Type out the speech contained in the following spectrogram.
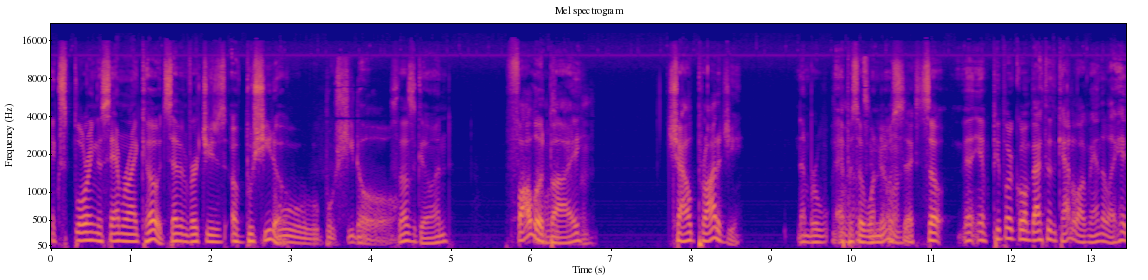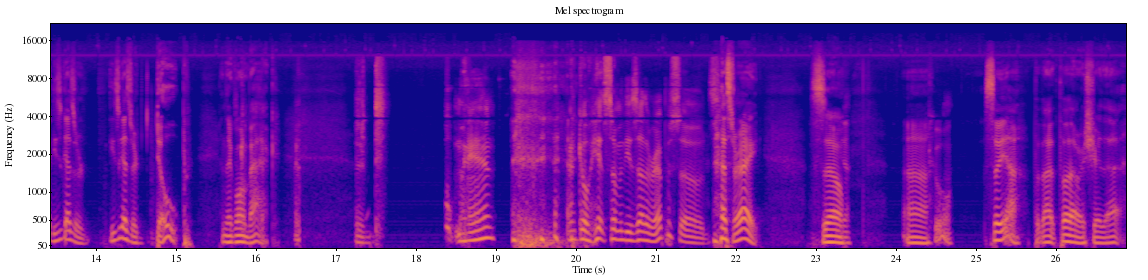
exploring the samurai code, seven virtues of bushido. Ooh, Bushido. So that was a good one. Followed by one. Child Prodigy, number Oh, episode that's a good one. 106. So uh, you know, people are going back through the catalog, man. They're like, "Hey, these guys are these guys are dope," and they're going back. Oh man, I gotta go hit some of these other episodes. That's right. So, uh, Cool. so yeah, but I thought I would share that.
